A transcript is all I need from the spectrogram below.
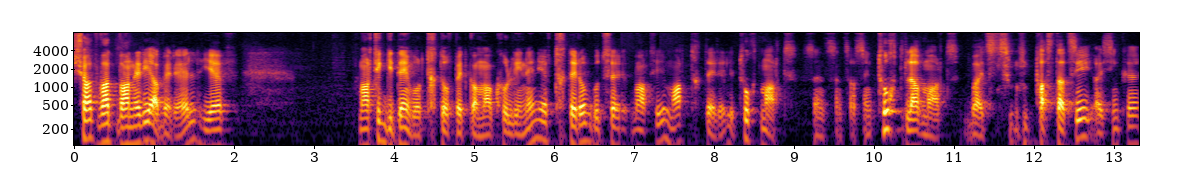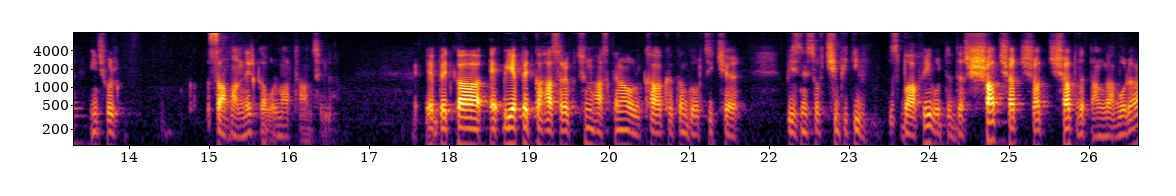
շատ ված բաների ա բերել եւ մարդիկ գիտեն որ թղթով պետք է մաքուր լինեն եւ թղթերով գուցե մարդի մարդ թղթեր էլի թուղթ մարդ սենց սենց ասեն թուղթ լավ մարդ բայց փաստացի այսինքն ինչ որ սահմաններ կա որ մարդը անցել է եւ պետքա եւ պետքա հասարակությունը հասկանա որ քաղաքական գործիչը բիզնեսով չի պիտի զբաղվի որտեղ դա շատ շատ շատ շատ վտանգավոր է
